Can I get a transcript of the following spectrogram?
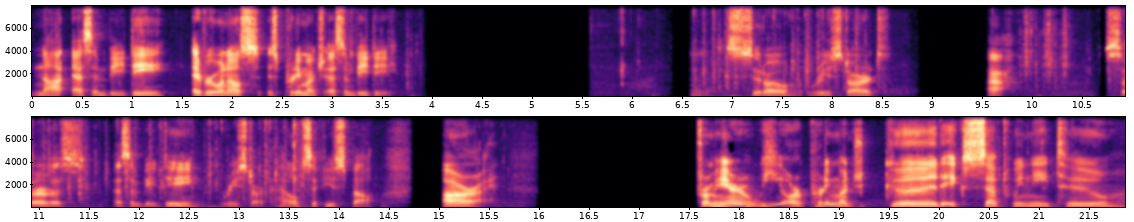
not SMBD. Everyone else is pretty much SMBD. sudo restart ah service SMBD restart helps if you spell. All right. From here, we are pretty much good, except we need to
